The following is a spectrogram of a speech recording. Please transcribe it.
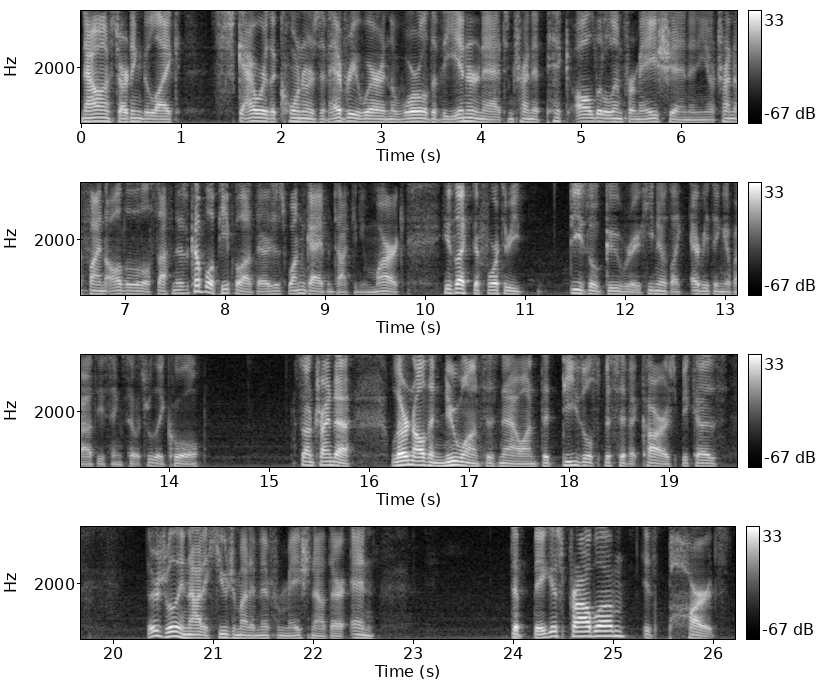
now I'm starting to like scour the corners of everywhere in the world of the internet and trying to pick all little information and you know trying to find all the little stuff. And there's a couple of people out there. There's just one guy I've been talking to, Mark. He's like the 4-3 diesel guru. He knows like everything about these things, so it's really cool. So I'm trying to learn all the nuances now on the diesel specific cars because there's really not a huge amount of information out there. And the biggest problem is parts.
